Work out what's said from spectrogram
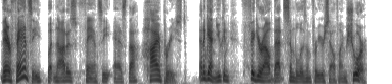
They're fancy, but not as fancy as the high priest. And again, you can figure out that symbolism for yourself, I'm sure.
